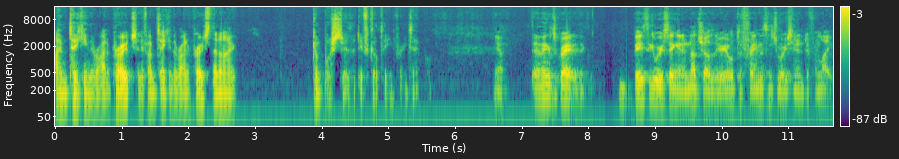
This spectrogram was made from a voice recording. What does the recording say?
I'm taking the right approach, and if I'm taking the right approach, then I can push through the difficulty, for example. Yeah, I think it's great. I think basically what you're saying in a nutshell is you're able to frame the situation in a different light.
